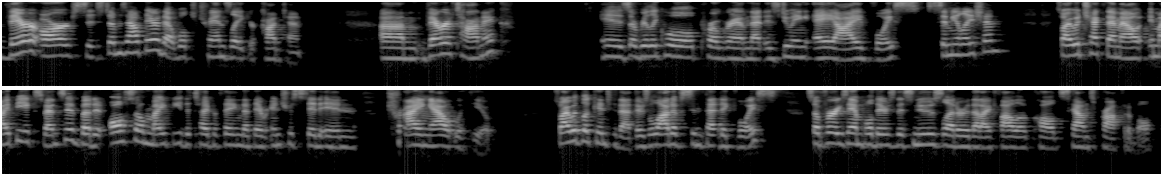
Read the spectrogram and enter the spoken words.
there are systems out there that will translate your content. Um, Veritonic is a really cool program that is doing AI voice simulation. So I would check them out. It might be expensive, but it also might be the type of thing that they're interested in trying out with you. So I would look into that. There's a lot of synthetic voice. So, for example, there's this newsletter that I follow called Sounds Profitable.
